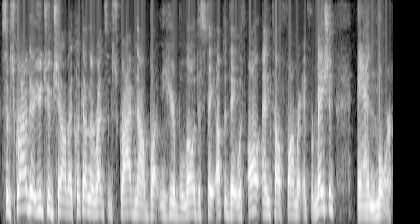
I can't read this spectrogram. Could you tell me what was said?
Subscribe to our YouTube channel by clicking on the red subscribe now button here below to stay up to date with all NTel Pharma information and more.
